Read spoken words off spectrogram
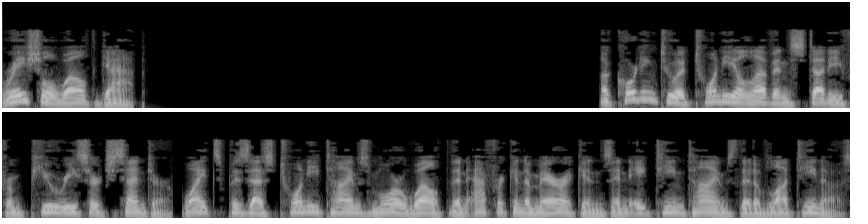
Racial wealth gap According to a 2011 study from Pew Research Center, whites possess 20 times more wealth than African Americans and 18 times that of Latinos.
